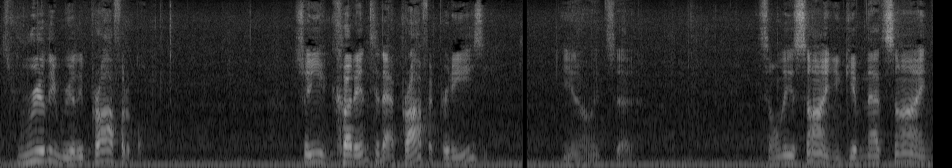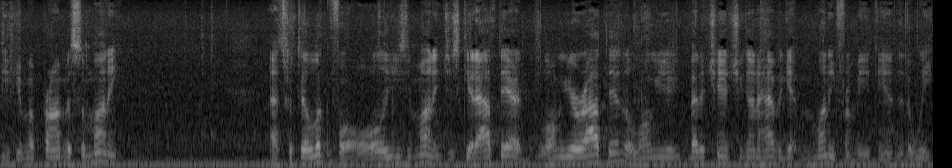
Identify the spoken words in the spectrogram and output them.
It's really, really profitable. So you cut into that profit pretty easy. You know, it's a it's only a sign. You give them that sign. You give them a promise of money. That's what they're looking for. All easy money. Just get out there. The longer you're out there, the longer you better chance you're going to have of getting money from me at the end of the week.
